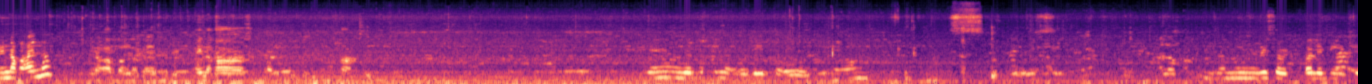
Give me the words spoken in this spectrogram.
Yung naka ano? Nakabang na kaya. Ay, naka, ano, taxi. Yan yung ganda na o dito o. Ang daming resort pala dito.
